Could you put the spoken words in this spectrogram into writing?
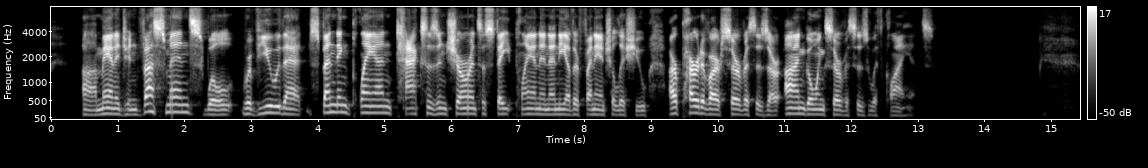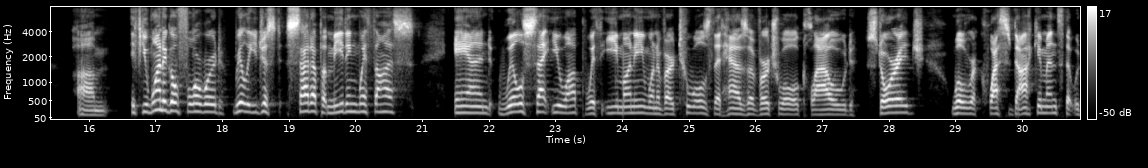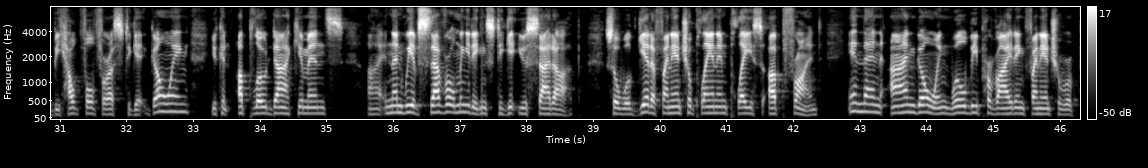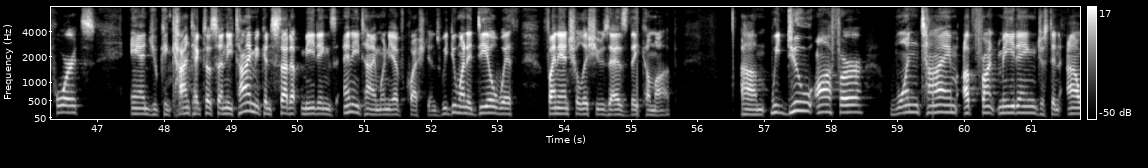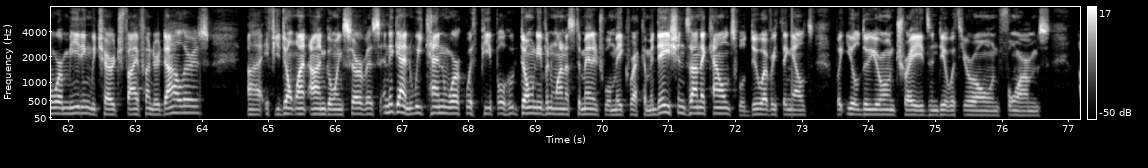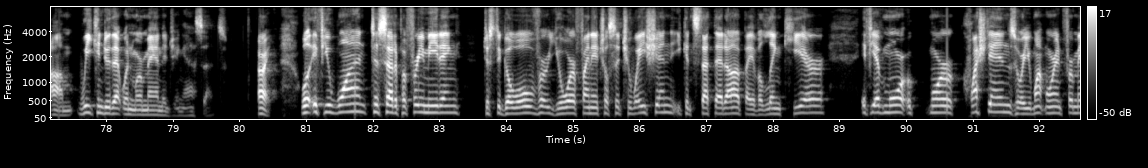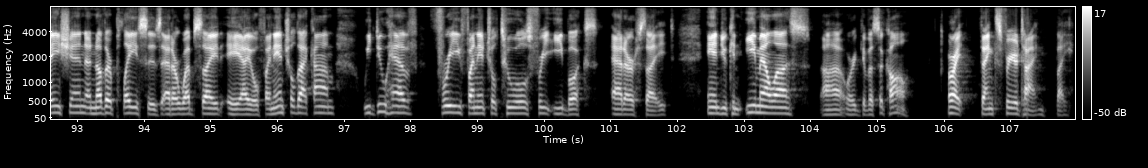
uh, manage investments. We'll review that spending plan, taxes, insurance, estate plan, and any other financial issue are part of our services, our ongoing services with clients. Um, if you want to go forward, really, you just set up a meeting with us and we'll set you up with eMoney, one of our tools that has a virtual cloud storage. We'll request documents that would be helpful for us to get going. You can upload documents. Uh, and then we have several meetings to get you set up. So we'll get a financial plan in place up front. And then ongoing, we'll be providing financial reports and you can contact us anytime. You can set up meetings anytime when you have questions. We do want to deal with financial issues as they come up. Um, we do offer one time upfront meeting, just an hour meeting. We charge $500. Uh, if you don't want ongoing service. And again, we can work with people who don't even want us to manage. We'll make recommendations on accounts, we'll do everything else, but you'll do your own trades and deal with your own forms um, we can do that when we're managing assets. All right. Well, if you want to set up a free meeting just to go over your financial situation, you can set that up. I have a link here. If you have more more questions or you want more information, another place is at our website aiofinancial.com. We do have free financial tools, free ebooks at our site, and you can email us uh, or give us a call. All right. Thanks for your time. Bye.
